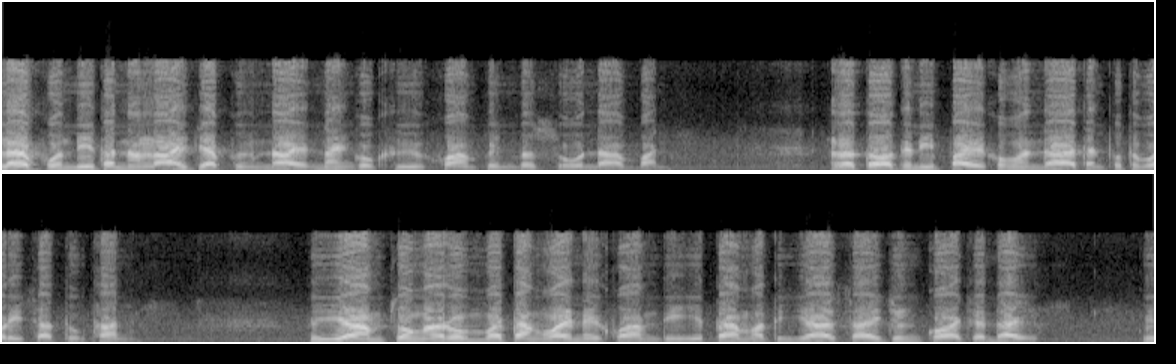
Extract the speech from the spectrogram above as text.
และผลที่ท่านหลายจะพึงได้นั่นก็คือความเป็นประโสดาบัน และต่อจากนี้ไปขบันดาท่านพุทธบริษัททุกท่าน พยายามทรงอารมณ์ว่าตั้งไว้ในความดีตามอัตยาศัยจนกว่าจะได้เว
